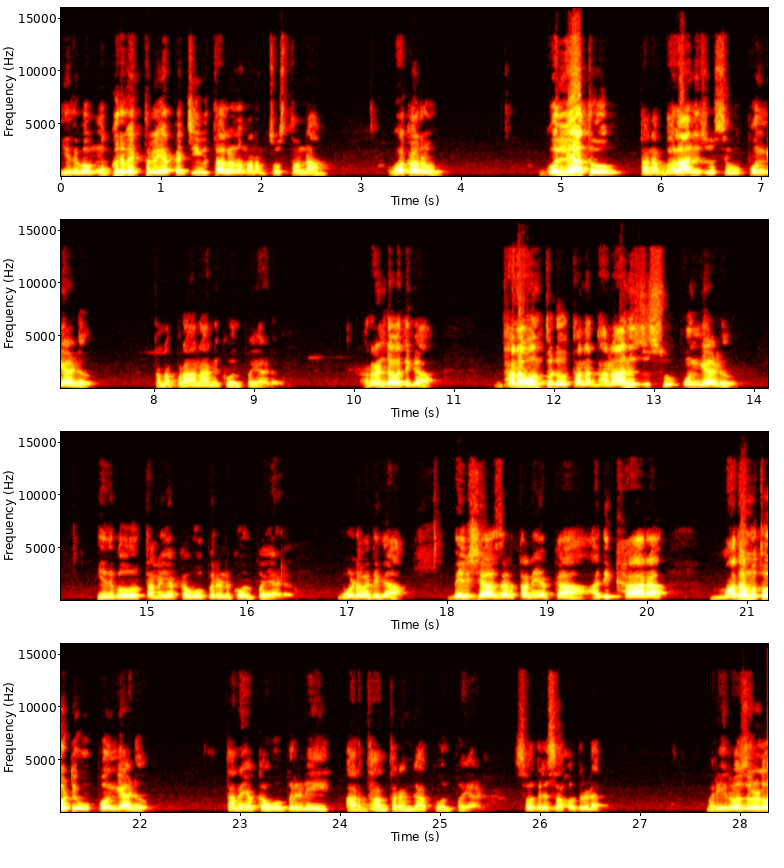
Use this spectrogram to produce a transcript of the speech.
ఇదిగో ముగ్గురు వ్యక్తుల యొక్క జీవితాలను మనం చూస్తున్నాం. ఒకరు గొల్యాతు తన బలాన్ని చూసి ఉప్పొంగాడు తన ప్రాణాన్ని కోల్పోయాడు. రెండవదిగా ధనవంతుడు తన ధనాన్ని చూసి ఉప్పొంగాడు ఇదిగో తన యొక్క ఊపిరిని కోల్పోయాడు. మూడవదిగా బెల్షాజర్ తన యొక్క అధికార మదముతోటి ఉప్పొంగాడు తన యొక్క ఊపిరిని అర్ధాంతరంగా కోల్పోయాడు. సోదరి సహోదరుడా మరి ఈ రోజులలో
